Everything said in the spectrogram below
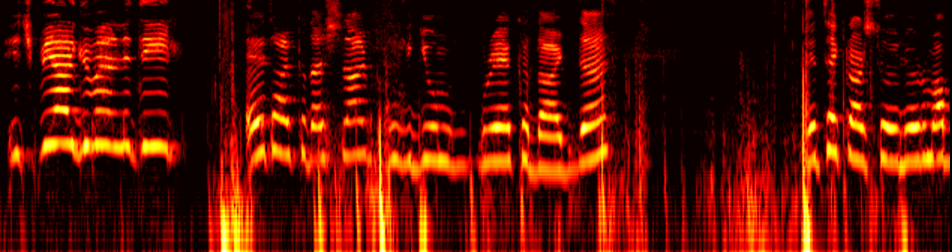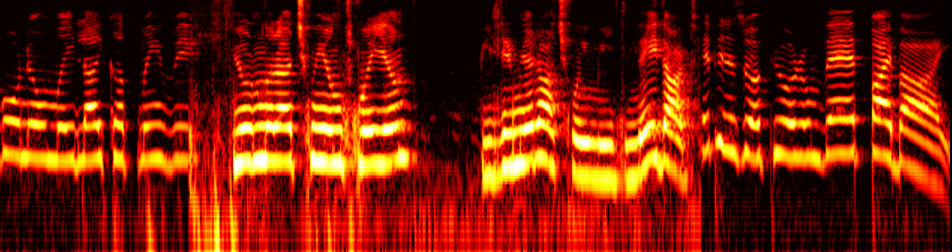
Hiçbir yer güvenli değil. Evet arkadaşlar bu videomuz buraya kadardı. Ve tekrar söylüyorum abone olmayı, like atmayı ve yorumları açmayı unutmayın. Bildirimleri açmayı mıydı? Neydi artık? Hepinizi öpüyorum ve bay bay.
